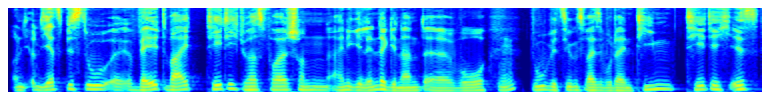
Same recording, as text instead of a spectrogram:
Und, und jetzt bist du äh, weltweit tätig. Du hast vorher schon einige Länder genannt, äh, wo mhm. du beziehungsweise wo dein Team tätig ist.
